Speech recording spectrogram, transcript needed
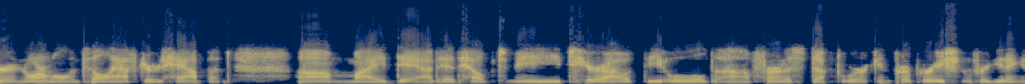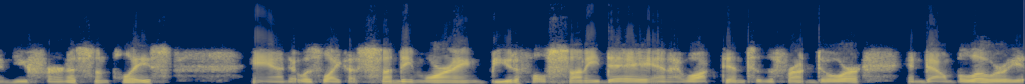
paranormal until after it happened. Um, my dad had helped me tear out the old uh, furnace ductwork in preparation for getting a new furnace in place and it was like a Sunday morning, beautiful sunny day, and I walked into the front door, and down below where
